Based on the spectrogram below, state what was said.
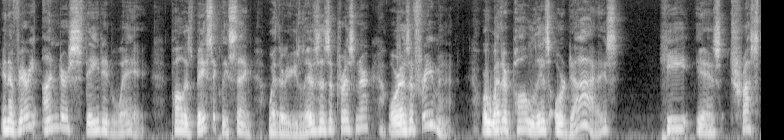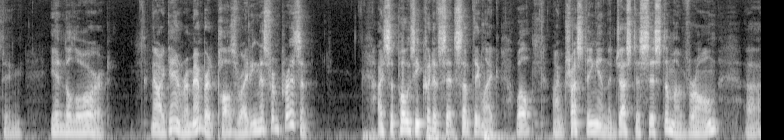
In a very understated way, Paul is basically saying whether he lives as a prisoner or as a free man, or whether Paul lives or dies, he is trusting in the Lord. Now, again, remember, Paul's writing this from prison. I suppose he could have said something like, Well, I'm trusting in the justice system of Rome, uh,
